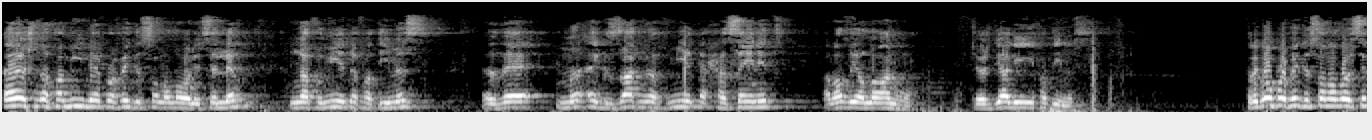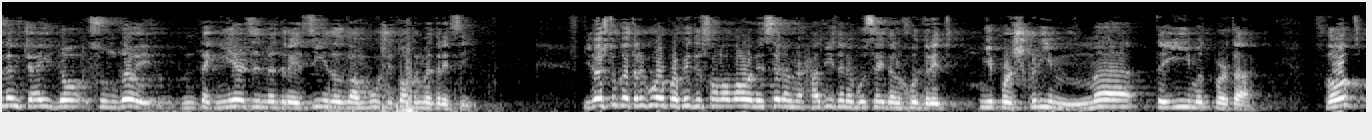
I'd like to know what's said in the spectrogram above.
Është nga familja e Profetit sallallahu alaihi wasallam, nga fëmijët e Fatimes dhe më ekzakt nga fëmijët e Hasenit radhiyallahu anhu, që është djali i Fatimes. Tregon profeti sallallahu alajhi wasallam që ai do sundoj tek njerëzit me drejtësi dhe do ta mbushë tokën me drejtësi. Gjithashtu ka treguar profeti sallallahu alajhi wasallam në hadithin e Ebu Said al-Khudrit një përshkrim më të imët për ta. Thot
